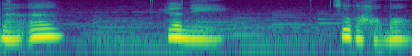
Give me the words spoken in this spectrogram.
晚安，愿你做个好梦。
